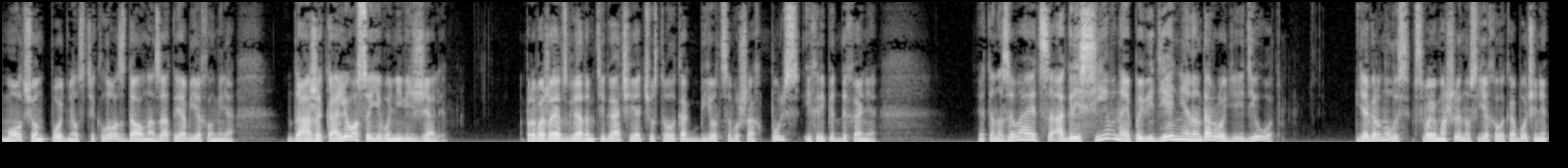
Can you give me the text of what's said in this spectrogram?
Молча он поднял стекло, сдал назад и объехал меня. Даже колеса его не визжали. Провожая взглядом тягач, я чувствовал, как бьется в ушах пульс и хрипит дыхание. Это называется агрессивное поведение на дороге, идиот. Я вернулась в свою машину, съехала к обочине,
